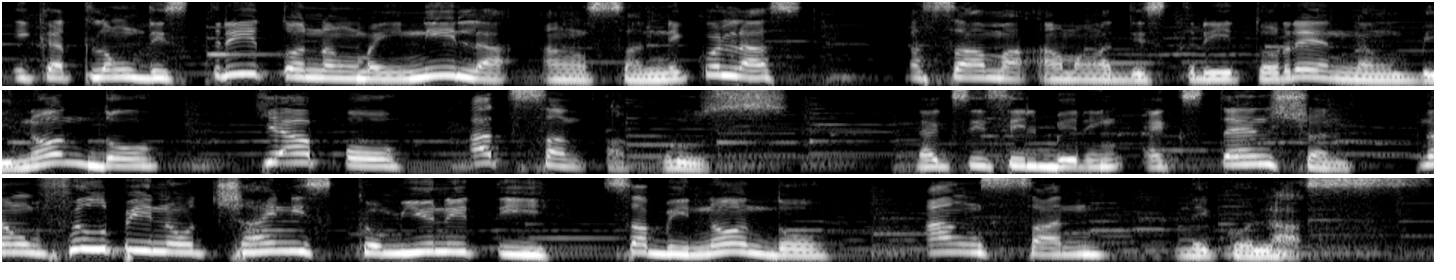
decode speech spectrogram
ikatlong distrito ng Maynila ang San Nicolas kasama ang mga distrito rin ng Binondo, Quiapo at Santa Cruz. Nagsisilbi ring extension ng Filipino-Chinese community sa Binondo ang San Nicolas.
